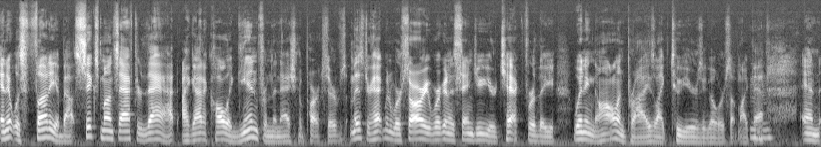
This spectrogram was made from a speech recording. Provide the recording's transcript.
And it was funny. About six months after that, I got a call again from the National Park Service. Mr. Heckman, we're sorry. We're going to send you your check for the winning the Holland Prize like two years ago or something like that. And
